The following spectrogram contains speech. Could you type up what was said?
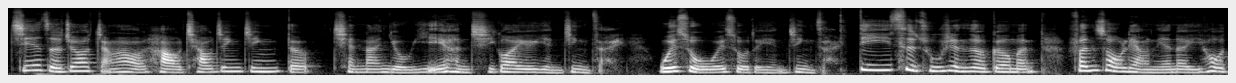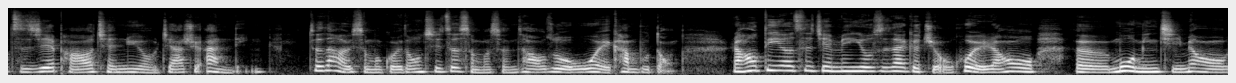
接着就要讲到好乔晶晶的前男友也很奇怪，一个眼镜仔，猥琐猥琐的眼镜仔。第一次出现这个哥们，分手两年了以后，直接跑到前女友家去按铃，这到底什么鬼东西？这什么神操作？我也看不懂。然后第二次见面又是在个酒会，然后呃莫名其妙。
